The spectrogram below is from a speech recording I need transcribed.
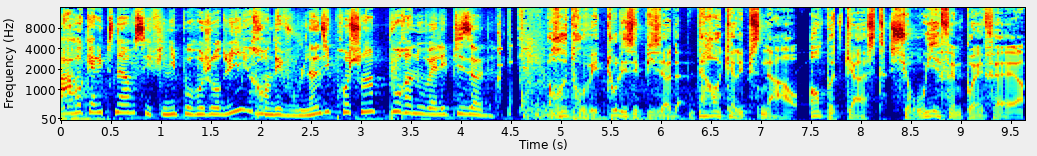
Arocalypse Now, c'est fini pour aujourd'hui. Rendez-vous lundi prochain pour un nouvel épisode. Retrouvez tous les épisodes d'Arocalypse Now en podcast sur WeFM.fr.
